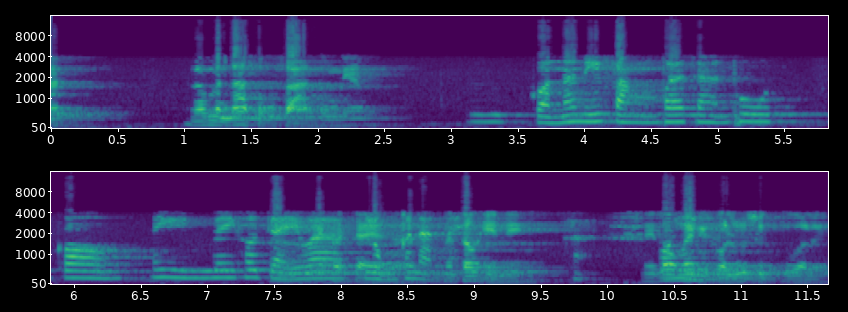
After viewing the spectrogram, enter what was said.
นะ แล้วมันน่าสงสารตรงเนี้ยคือ ก่อนหน้านี้ฟังพระอาจารย์พูด ก็ไม่ไม่เข้าใจว่าไม่เข้ใจหลงขนาดไหนมันต้องเห็นเองค่ะในโลกไม่มีคนรู้สึกตัวเลย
